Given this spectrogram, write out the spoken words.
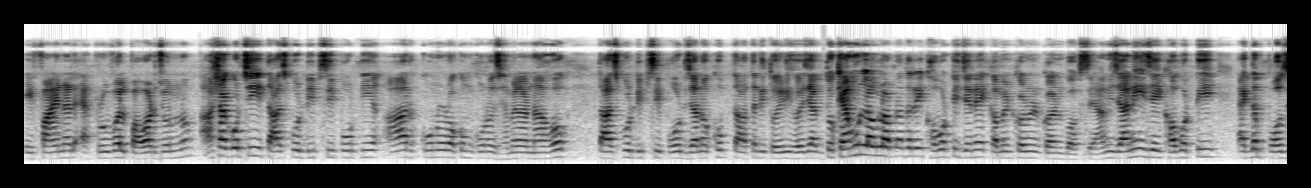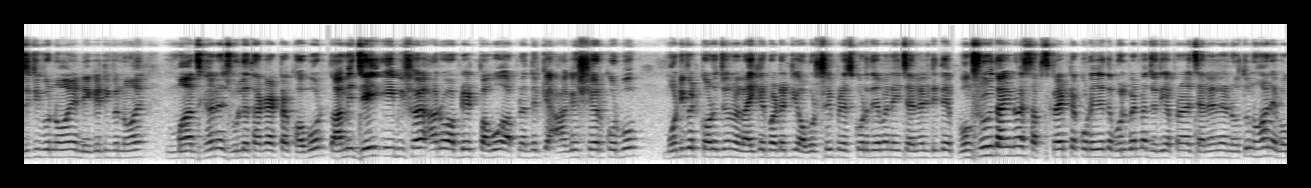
এই ফাইনাল অ্যাপ্রুভাল পাওয়ার জন্য। আশা করছি তাজপুর ডিপসি পোর্ট নিয়ে আর কোনো রকম কোনো ঝামেলা না হোক। তাজপুর ডিপসি পোর্ট যেন খুব তাড়াতাড়ি তৈরি হয়ে যাক। তো কেমন লাগল আপনাদের এই খবরটি জেনে কমেন্ট করবেন কমেন্ট বক্সে আমি জানি যে এই খবরটি একদম পজিটিভও নয় নেগেটিভও নয়, মাঝখানে ঝুলে থাকা একটা খবর। তো আমি যেই, এই বিষয়ে আরও আপডেট পাবো, আপনাদেরকে আগে শেয়ার করব। মোটিভেট করার জন্য লাইকের বাটনটি অবশ্যই প্রেস করে দেবেন এই চ্যানেলটিতে এবং শুধু তাই নয় সাবস্ক্রাইবটা করে যেতে ভুলবেন না, যদি আপনারা চ্যানেলে নতুন হন এবং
